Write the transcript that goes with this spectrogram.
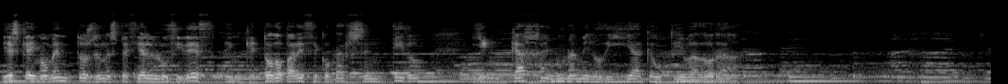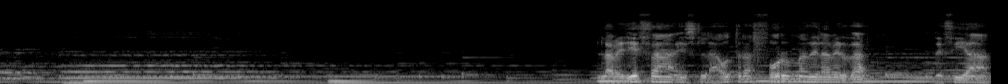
Y es que hay momentos de una especial lucidez en que todo parece cobrar sentido y encaja en una melodía cautivadora. La belleza es la otra forma de la verdad, decía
